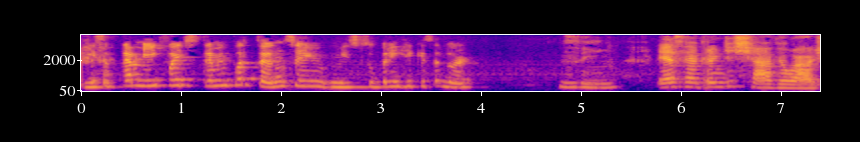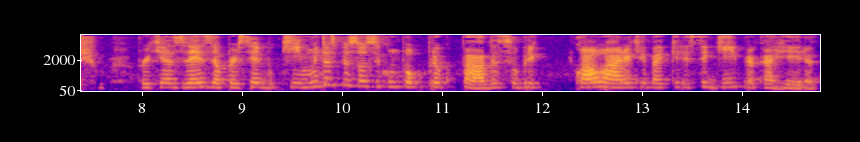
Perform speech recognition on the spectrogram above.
Isso para mim foi de extrema importância e super enriquecedor. Sim. Uhum. Essa é a grande chave, eu acho. Porque às vezes eu percebo que muitas pessoas ficam um pouco preocupadas sobre qual área que vai querer seguir para a carreira.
